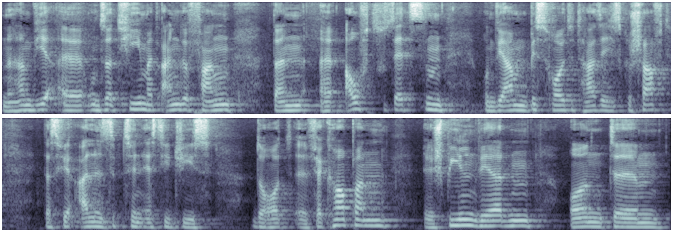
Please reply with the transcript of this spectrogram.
und dann haben wir, äh, unser Team hat angefangen, dann äh, aufzusetzen und wir haben bis heute tatsächlich es geschafft, dass wir alle 17 SDGs dort äh, verkörpern, äh, spielen werden und ähm,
